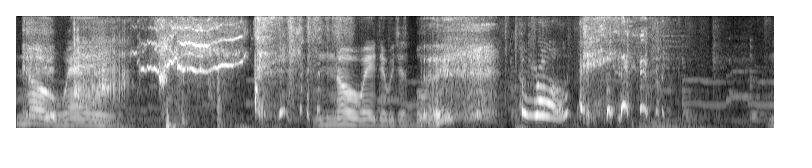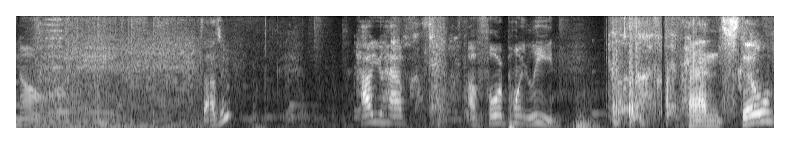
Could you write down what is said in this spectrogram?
No way. no way did we just bully. Bro. No way. Zazu? How you have a four point lead? And still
